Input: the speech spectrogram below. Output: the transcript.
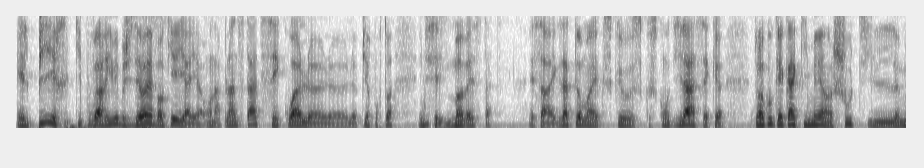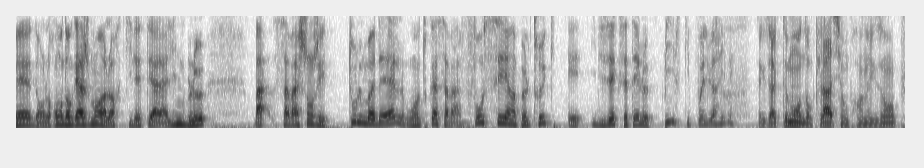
et le pire qui pouvait arriver, ben, je disais, ouais, bah, ok, y a- on a plein de stats, c'est quoi le, pire pour toi? Il me dit, c'est les mauvaises stats. Et ça va exactement avec ce que ce, qu'on dit là, c'est que tout d'un coup, quelqu'un qui met un shoot, il le met dans le rond d'engagement alors qu'il était à la ligne bleue, bah, ça va changer tout le modèle, ou en tout cas, ça va fausser un peu le truc. Et il disait que c'était le pire qui pouvait lui arriver. Exactement. Donc là, si on prend un exemple,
